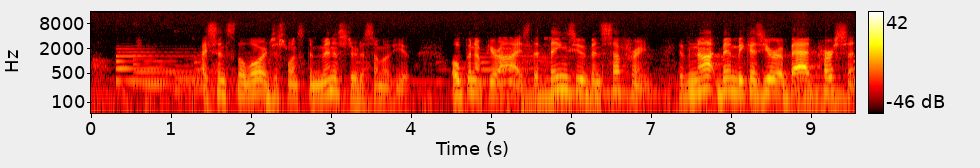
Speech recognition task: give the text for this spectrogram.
Oh, Lord Jesus. I sense the Lord just wants to minister to some of you. Open up your eyes. The things you have been suffering have not been because you're a bad person.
